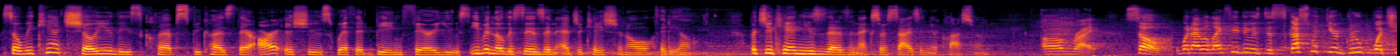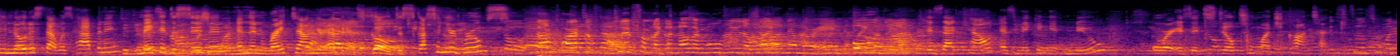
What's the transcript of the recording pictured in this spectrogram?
So we can't show you these clips because there are issues with it being fair use, even though this is an educational video. But you can use it as an exercise in your classroom. All right. So what I would like for you to do is discuss with your group what you noticed that was happening, make a decision, and then write down your evidence. Go, discuss in your groups. Some parts of clips from like another movie that was like, them were in oh like Is that count as making it new? Or is it still too much content? It's still too much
